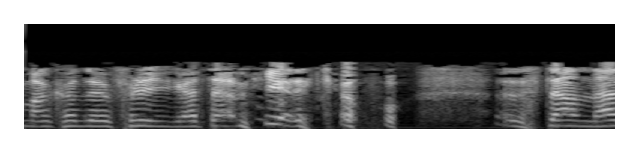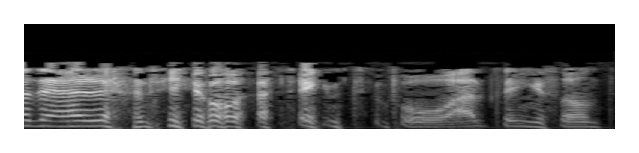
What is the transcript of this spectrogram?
Om man kunde flyga till Amerika och stanna där. Det var vad jag tänkte på. Allting sånt.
